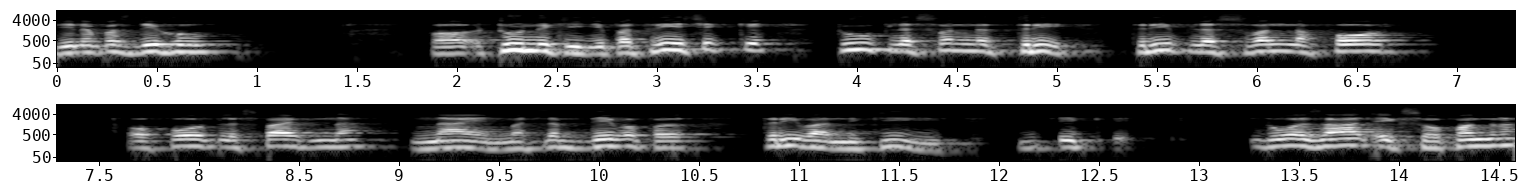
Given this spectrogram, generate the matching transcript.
دی نه پس دی خو په ټو نه کېږي په تری چک کې ټو پلس ون نه تری تری پلس ون نه فور او فور پلس فایف نه ناین مطلب دی به په تری باندې کېږي دو هزار ایک سو پندرہ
